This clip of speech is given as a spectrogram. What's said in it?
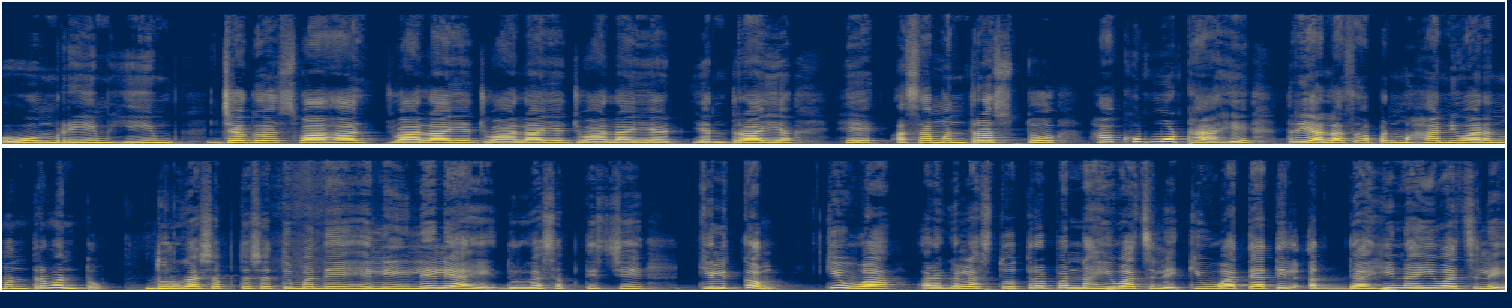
ओम रीम हिम जग स्वाहा ज्वालाय ज्वालाय ज्वालाय यंत्राय हे असा मंत्र असतो. हा खूप मोठा आहे तर यालाच आपण महानिवारण मंत्र म्हणतो. दुर्गा सप्तशतीमध्ये हे लिहिलेले आहे. दुर्गा सप्तीची किलकम किंवा अर्गला स्तोत्र पण नाही वाचले किंवा त्यातील अद्याही नाही वाचले.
